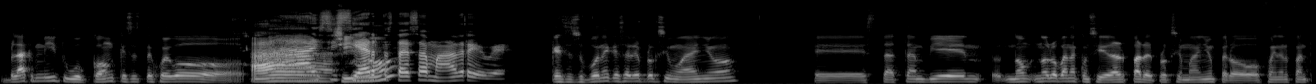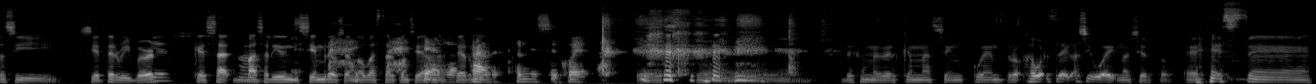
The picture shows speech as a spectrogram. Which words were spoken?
Black Myth Wukong, que es este juego Ah, Ay, sí, ¿Chino? cierto, está esa madre, güey. que se supone que sale el próximo año. eh, está también, no, no lo van a considerar para el próximo año, pero Final Fantasy VII Rebirth, Yes. que sa- Ah. va a salir en diciembre, o sea, no va a estar considerado padre con ese juego. Este, déjame ver qué más encuentro. Howard's Legacy, güey, no es cierto. Este.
